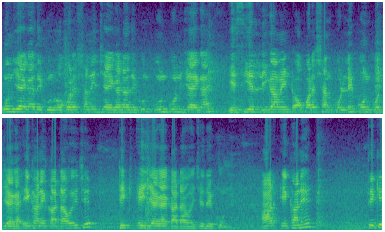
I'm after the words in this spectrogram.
কোন জায়গা দেখুন অপারেশানের জায়গাটা দেখুন কোন কোন জায়গায় এসিএল লিগামেন্ট অপারেশন করলে কোন কোন জায়গায় এখানে কাটা হয়েছে ঠিক এই জায়গায় কাটা হয়েছে দেখুন। আর এখানে থেকে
